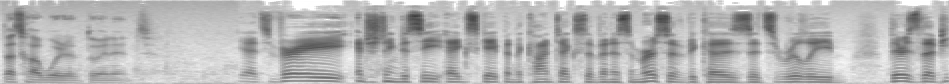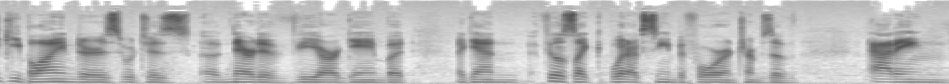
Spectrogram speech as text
that's how we're doing it. Yeah, it's very interesting to see Eggscape in the context of Venice Immersive because it's really there's the Peaky Blinders, which is a narrative VR game, but again, it feels like what I've seen before in terms of adding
